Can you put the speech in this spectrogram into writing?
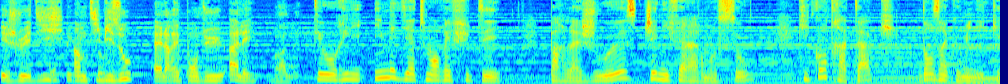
et je lui ai dit un petit bisou. Elle a répondu allez. Théorie immédiatement réfutée par la joueuse Jennifer Hermoso qui contre-attaque dans un communiqué.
